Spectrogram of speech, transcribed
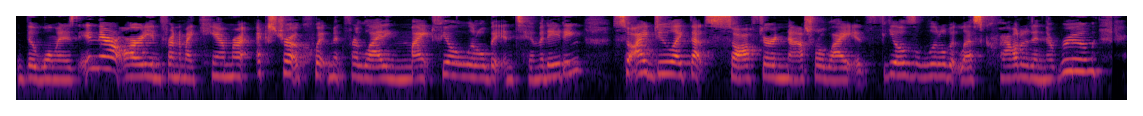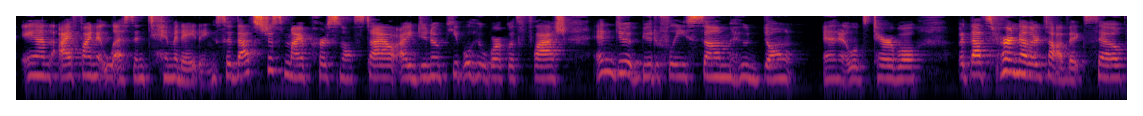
the woman is in there already in front of my camera, extra equipment for lighting might feel a little bit intimidating. So I do like that softer natural light. It feels a little bit less crowded in the room and I find it less intimidating. So that's just my personal style. I do know people who work with flash and do it beautifully, some who don't and it looks terrible but that's for another topic. So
